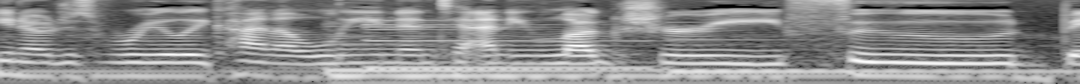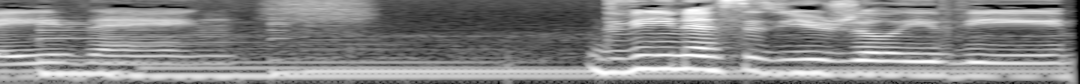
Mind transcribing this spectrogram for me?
you know, just really kind of lean into any luxury, food, bathing. Venus is usually the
